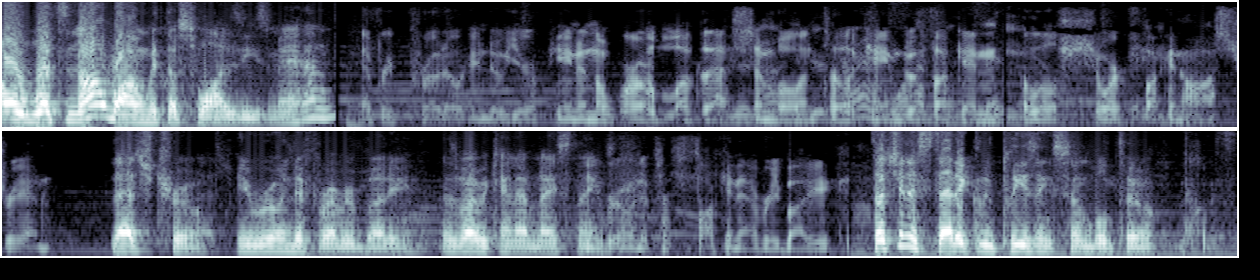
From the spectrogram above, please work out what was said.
oh, what's not wrong with the Swazis, man? Every proto-Indo-European in the world loved that symbol until it came to fucking a little short fucking Austrian. That's true. He ruined it for everybody. That's why we can't have nice things. He things. ruined it for fucking everybody. Such an aesthetically pleasing symbol too. No, it's-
